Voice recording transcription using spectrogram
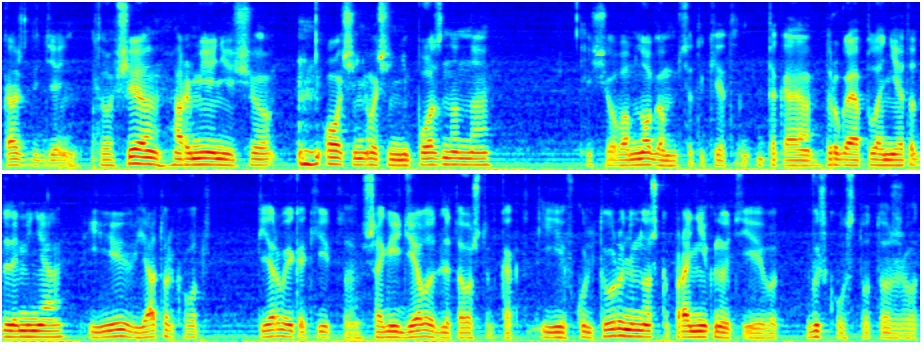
каждый день. Это вообще Армения еще очень-очень непознанна. Еще во многом все-таки это такая другая планета для меня. И я только вот первые какие-то шаги делаю для того, чтобы как-то и в культуру немножко проникнуть, и вот в искусство тоже вот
